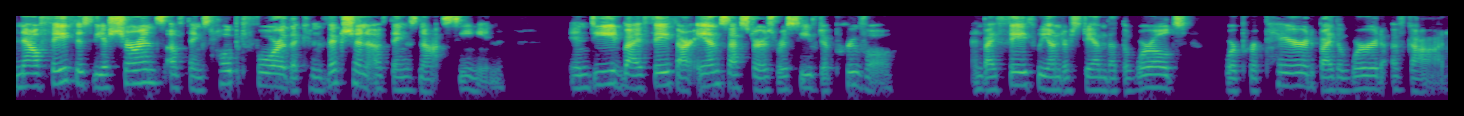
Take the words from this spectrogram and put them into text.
And now faith is the assurance of things hoped for, the conviction of things not seen. Indeed, by faith, our ancestors received approval. And by faith, we understand that the worlds were prepared by the word of God,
